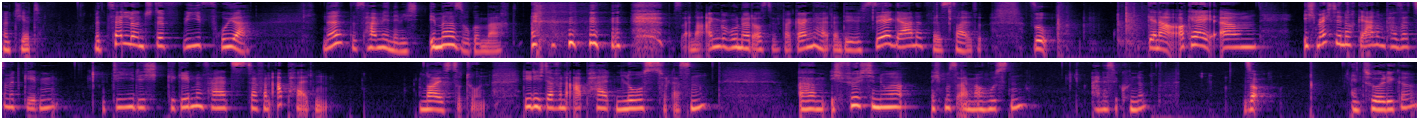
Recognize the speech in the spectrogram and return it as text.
notiert. Mit Zettel und Stift wie früher. Ne? Das haben wir nämlich immer so gemacht. das ist eine Angewohnheit aus der Vergangenheit, an der ich sehr gerne festhalte. So, genau, okay. Ähm, ich möchte dir noch gerne ein paar Sätze mitgeben, die dich gegebenenfalls davon abhalten, Neues zu tun, die dich davon abhalten, loszulassen. Ähm, ich fürchte nur, ich muss einmal husten. Eine Sekunde. So, entschuldige,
